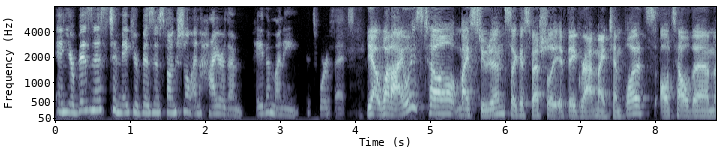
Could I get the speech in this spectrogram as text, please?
in your business to make your business functional and hire them. Pay the money. It's worth it. Yeah, what I always tell my students, like especially if they grab my templates, I'll tell them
